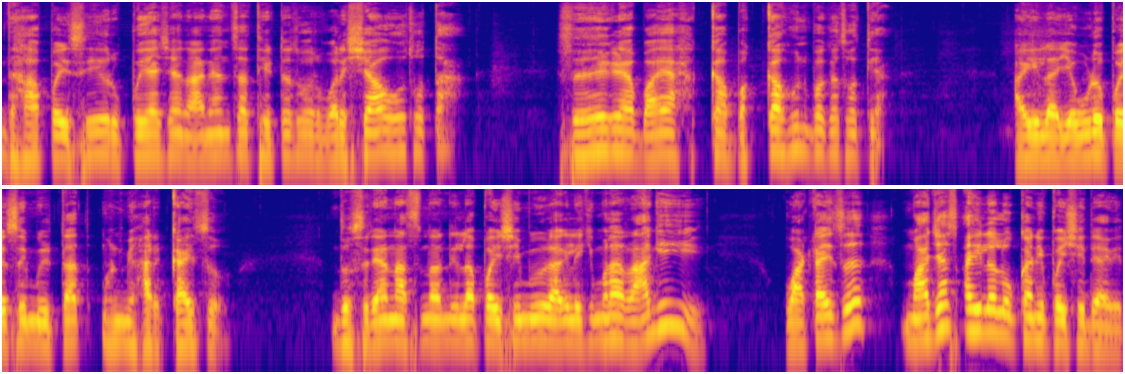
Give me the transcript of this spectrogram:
दहा पैसे रुपयाच्या नाण्यांचा थिएटरवर वर्षाव होत होता. सगळ्या बाया हक्का बक्काहून होऊन बघत होत्या. आईला एवढं पैसे मिळतात म्हणून मी हरकायचो. दुसऱ्या नाचणारीला पैसे मिळू लागले की मला राग येई वाटायचं माझ्याच आईला लोकांनी पैसे द्यावेत.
